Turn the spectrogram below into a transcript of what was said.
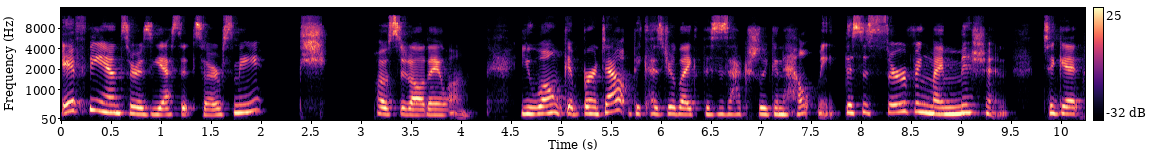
If the answer is yes it serves me psh, post it all day long. You won't get burnt out because you're like this is actually going to help me. This is serving my mission to get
